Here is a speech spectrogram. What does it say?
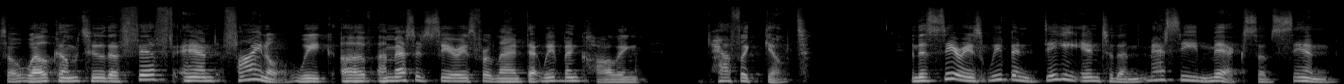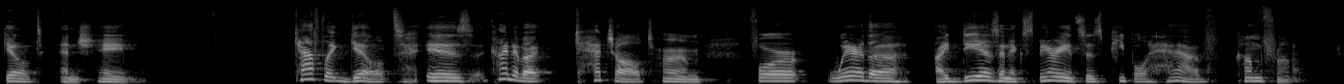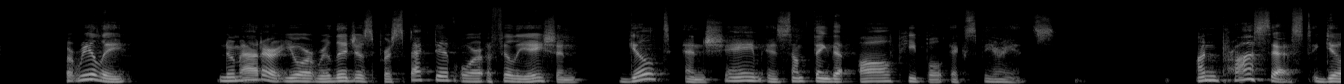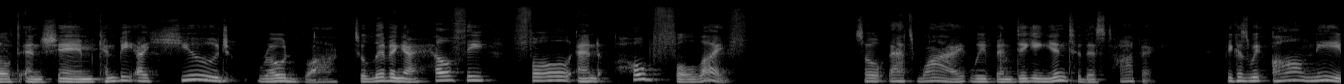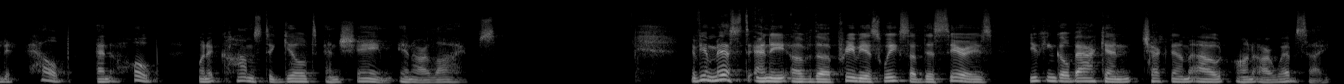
So, welcome to the fifth and final week of a message series for Lent that we've been calling Catholic Guilt. In this series, we've been digging into the messy mix of sin, guilt, and shame. Catholic guilt is kind of a catch all term for where the ideas and experiences people have come from. But really, no matter your religious perspective or affiliation, guilt and shame is something that all people experience. Unprocessed guilt and shame can be a huge roadblock to living a healthy, full, and hopeful life. So that's why we've been digging into this topic, because we all need help and hope when it comes to guilt and shame in our lives. If you missed any of the previous weeks of this series, you can go back and check them out on our website.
